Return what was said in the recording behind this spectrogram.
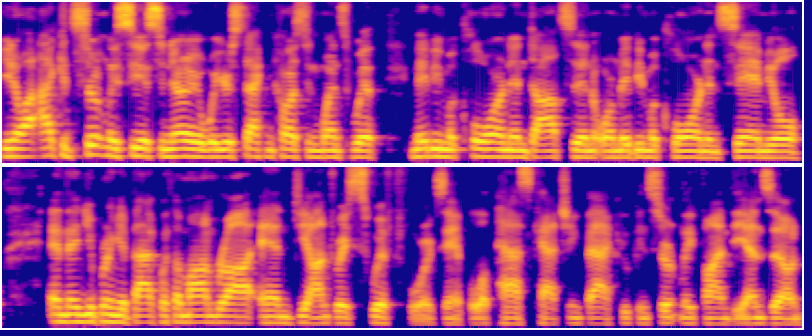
You know, I, I, could certainly see a scenario where you're stacking Carson Wentz with maybe McLaurin and Dotson, or maybe McLaurin and Samuel, and then you bring it back with Amon Ra and DeAndre Swift, for example, a pass catching back who can certainly find the end zone.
